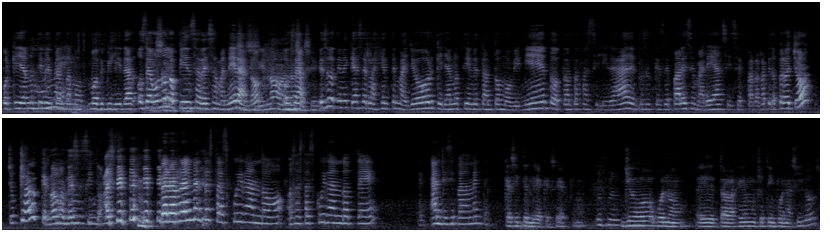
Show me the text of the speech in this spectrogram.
porque ya no, No, tienen hombre. tanta mo- movilidad. O sea, uno lo piensa de esa manera, Sí, ¿no? sí, no, o no es sea, eso lo tiene que hacer la gente mayor, que ya no tiene tanto movimiento o tanta facilidad, entonces que se para y se marea si se para rápido. Pero yo, yo claro que no lo No, necesito. Pero realmente estás cuidando, o sea, estás cuidándote anticipadamente. Que así tendría que ser. ¿no? Yo, bueno, eh, trabajé mucho tiempo en asilos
